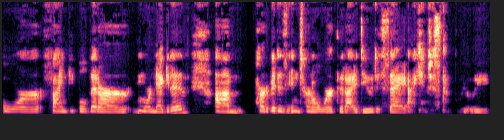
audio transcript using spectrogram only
or find people that are more negative. Um, part of it is internal work that I do to say I can just completely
